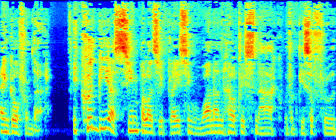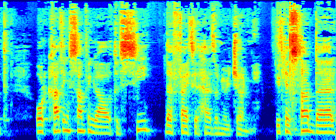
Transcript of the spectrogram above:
and go from there. It could be as simple as replacing one unhealthy snack with a piece of fruit or cutting something out to see the effect it has on your journey. You can start there,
